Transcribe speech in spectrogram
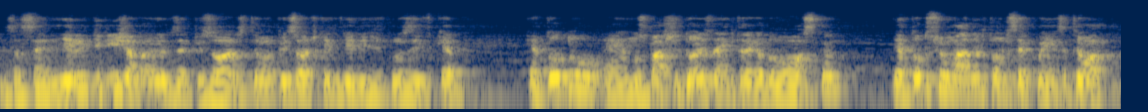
nessa série. E ele dirige a maioria dos episódios, tem um episódio que ele dirige, inclusive, que é, que é todo é, nos bastidores da entrega do Oscar, e é todo filmado em plano de sequência, tem uma,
